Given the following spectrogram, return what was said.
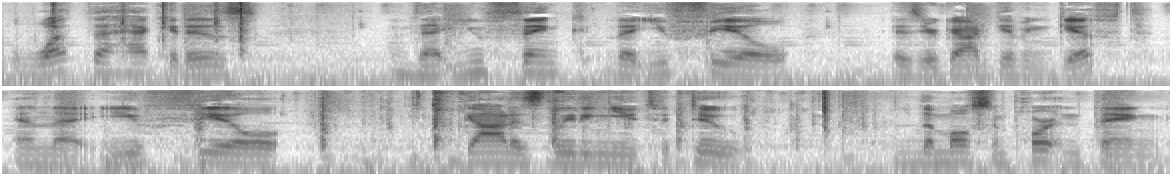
what the heck it is that you think that you feel is your God-given gift and that you feel God is leading you to do. The most important thing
